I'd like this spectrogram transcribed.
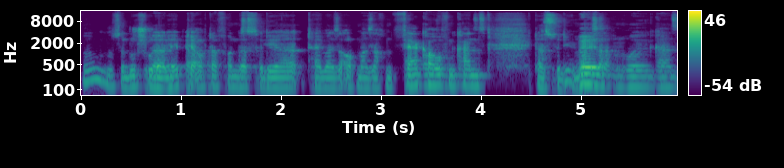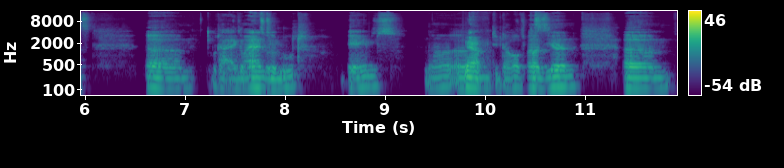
So ein Loot-Shooter lebt ja auch davon, dass du dir teilweise auch mal Sachen verkaufen kannst, dass du dir neue Sachen holen kannst. Ähm, oder allgemein so Loot-Games, ne, ähm, ja. die darauf basieren, ähm,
